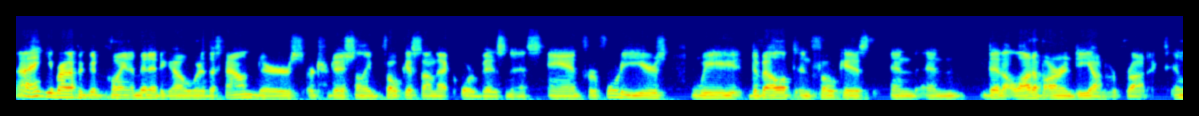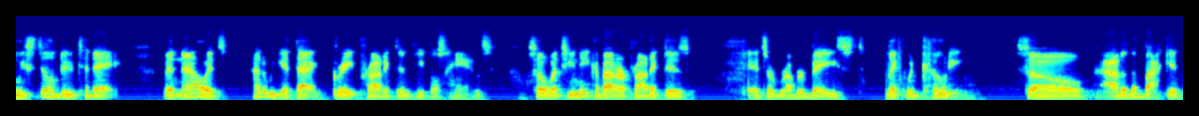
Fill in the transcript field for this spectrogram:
I think you brought up a good point a minute ago where the founders are traditionally focused on that core business. And for 40 years, we developed and focused and, and did a lot of R&D on our product. And we still do today. But now it's how do we get that great product in people's hands? So what's unique about our product is it's a rubber-based liquid coating. So out of the bucket,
